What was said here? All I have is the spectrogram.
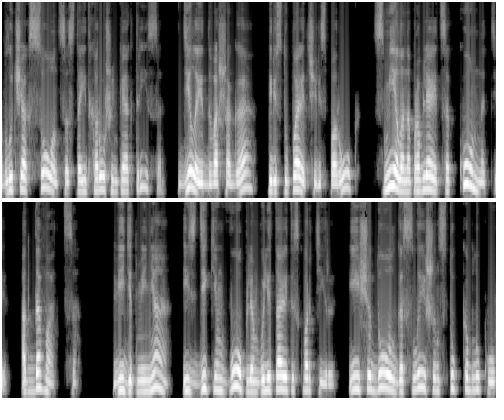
В лучах солнца стоит хорошенькая актриса, делает два шага, переступает через порог, смело направляется к комнате отдаваться. Видит меня и с диким воплем вылетает из квартиры. И еще долго слышен стук каблуков.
